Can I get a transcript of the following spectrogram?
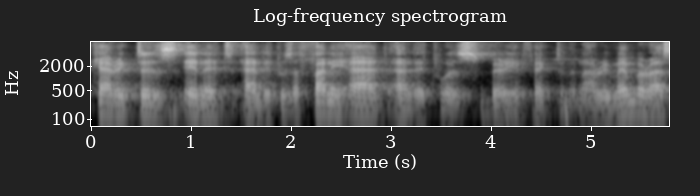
characters in it, and it was a funny ad, and it was very effective. And I remember us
